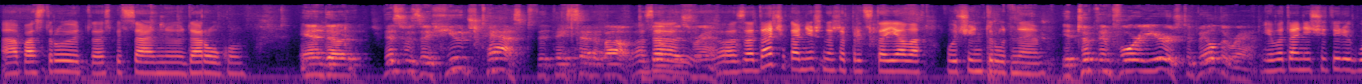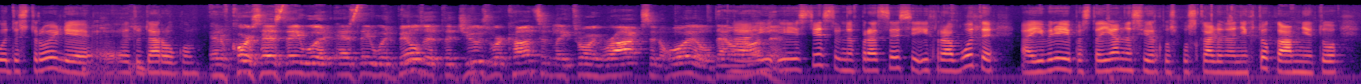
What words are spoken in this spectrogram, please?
а, построят э, специальную дорогу. And uh, this was a huge task that they set about to build За- this ramp. э, задача, конечно же, предстояла очень трудная. It took them four years to build the ramp. И вот они четыре года строили э, эту дорогу. And of course, as they would as they would build it, the Jews were constantly throwing rocks and oil down А, on И, them. и, естественно, в процессе их работы а, евреи постоянно сверху спускали на них то камни, то а,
